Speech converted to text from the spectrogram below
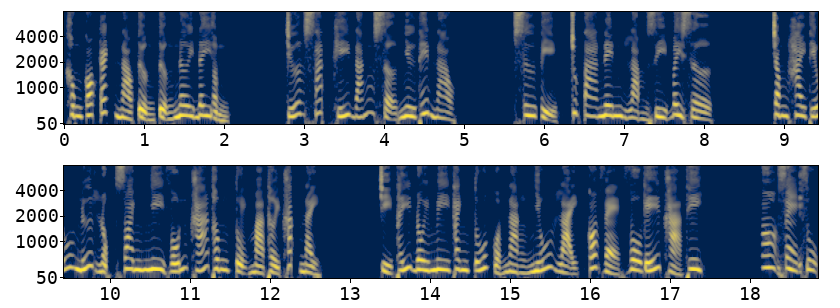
không có cách nào tưởng tượng nơi đây ẩn. Chứa sát khí đáng sợ như thế nào? Sư tỷ chúng ta nên làm gì bây giờ? Trong hai thiếu nữ lục doanh nhi vốn khá thông tuệ mà thời khắc này. Chỉ thấy đôi mi thanh tú của nàng nhíu lại có vẻ vô kế khả thi. O xe dụ.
